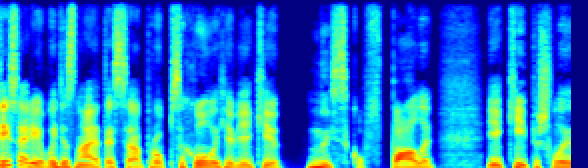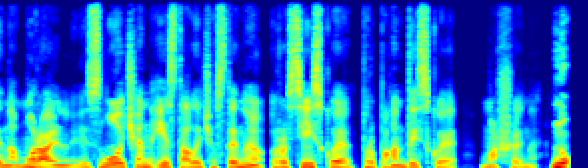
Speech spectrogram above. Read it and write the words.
цій серії ви дізнаєтеся про психологів, які низько впали, які пішли на моральний злочин і стали частиною російської пропагандистської машини. Ну,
